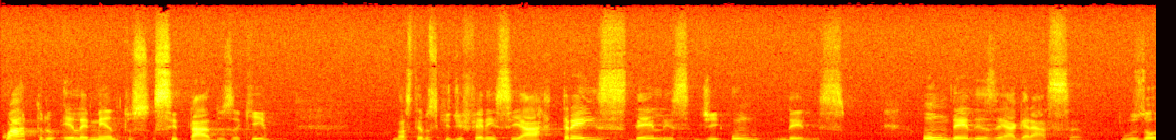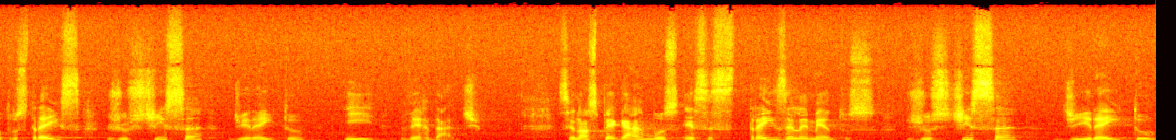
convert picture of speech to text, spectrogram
quatro elementos citados aqui, nós temos que diferenciar três deles de um deles. Um deles é a graça, os outros três, justiça, direito e verdade. Se nós pegarmos esses três elementos, justiça, direito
